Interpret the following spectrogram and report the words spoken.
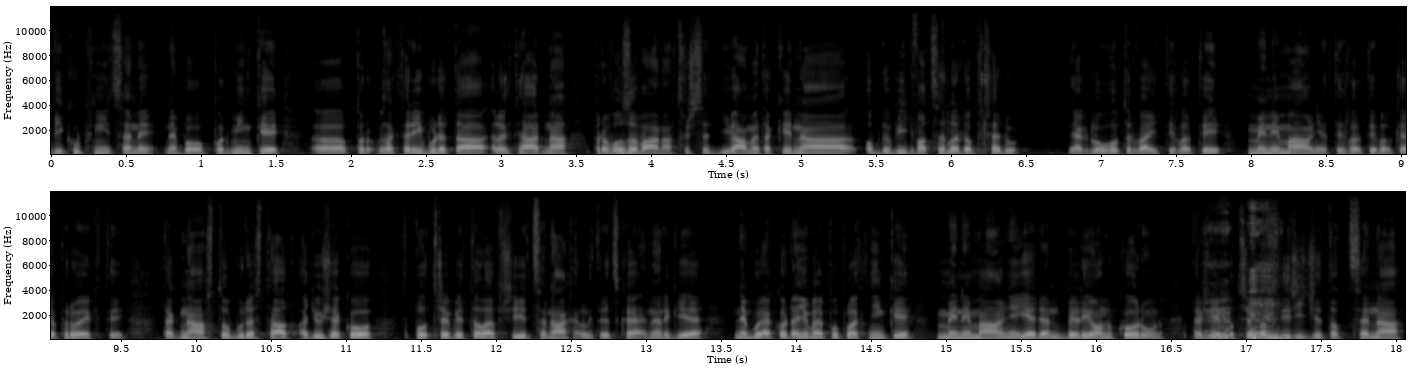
výkupní ceny nebo podmínky, eh, za kterých bude ta elektrárna provozována, což se díváme taky na období 20 let dopředu, jak dlouho trvají tyhle ty minimálně tyhle ty velké projekty, tak nás to bude stát ať už jako spotřebitele při cenách elektrické energie nebo jako daňové poplatníky minimálně 1 bilion korun. Takže je potřeba si říct, že ta cena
